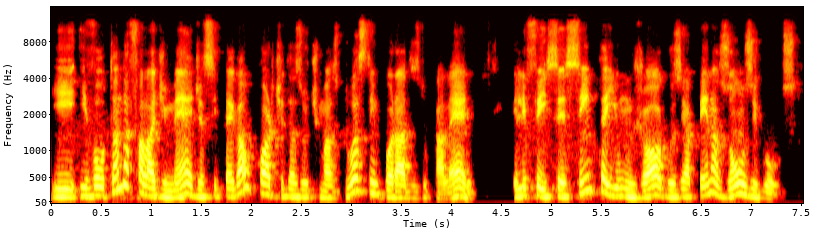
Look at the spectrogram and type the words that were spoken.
E, e, voltando a falar de média, se pegar o corte das últimas duas temporadas do Caleri, ele fez 61 jogos e apenas 11 gols,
